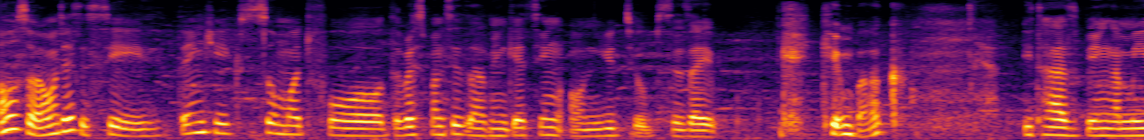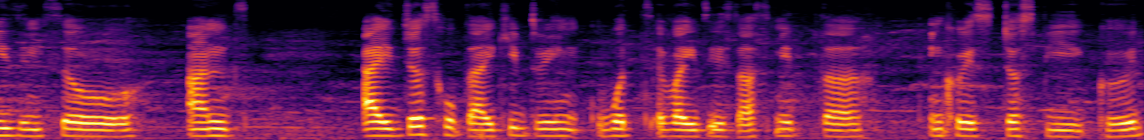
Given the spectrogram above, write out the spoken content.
Also, I wanted to say thank you so much for the responses I've been getting on YouTube since I came back. It has been amazing. So, and I just hope that I keep doing whatever it is that's made the increase just be good.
